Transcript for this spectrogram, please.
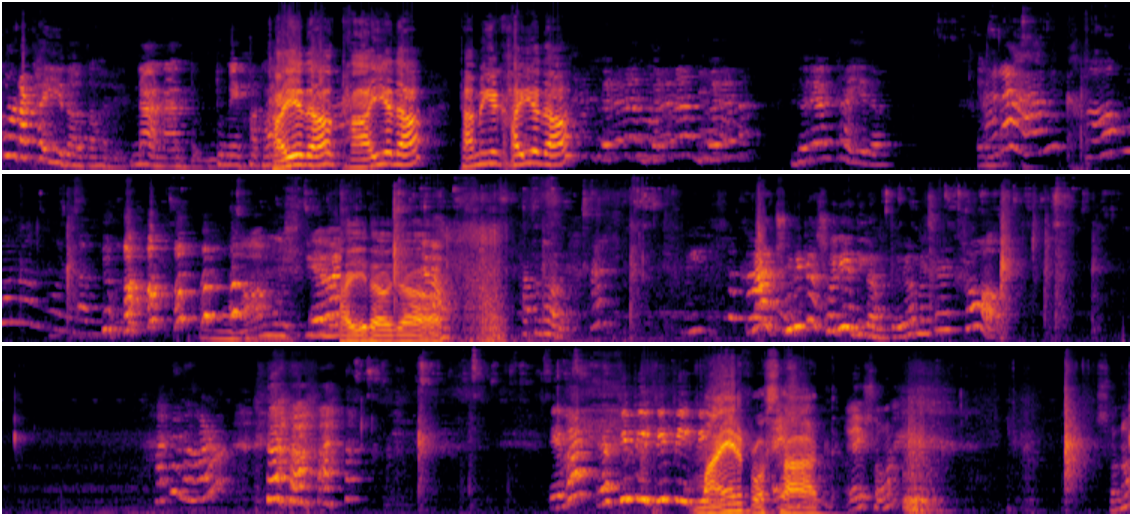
পুরোটা খাইয়ে দাও তাহলে। না না তুমি একটু খাইয়ে দাও খাইয়ে দাও ঠামিকে খাইয়ে দাও। ধরে না ধরে না ধরে না ধরে খাইয়ে দাও আরে আমি খাব না বললাম মহা মুশকিল খাইয়ে দাও যাও। হাতে ধরো। না ছুরিটা সরিয়ে দিলাম তো এবার পিপি পিপি মায়ের প্রসাদ। এই শোন শোনো।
